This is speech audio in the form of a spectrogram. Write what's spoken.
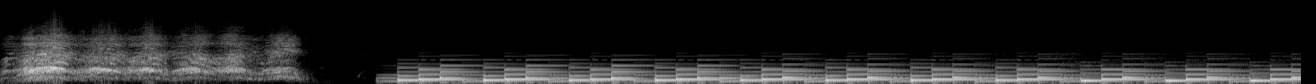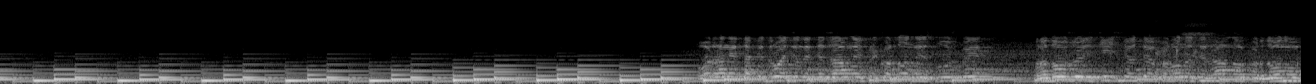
Органи підрозділи Державної прикордонної служби продовжують здійснювати охорону державного кордону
